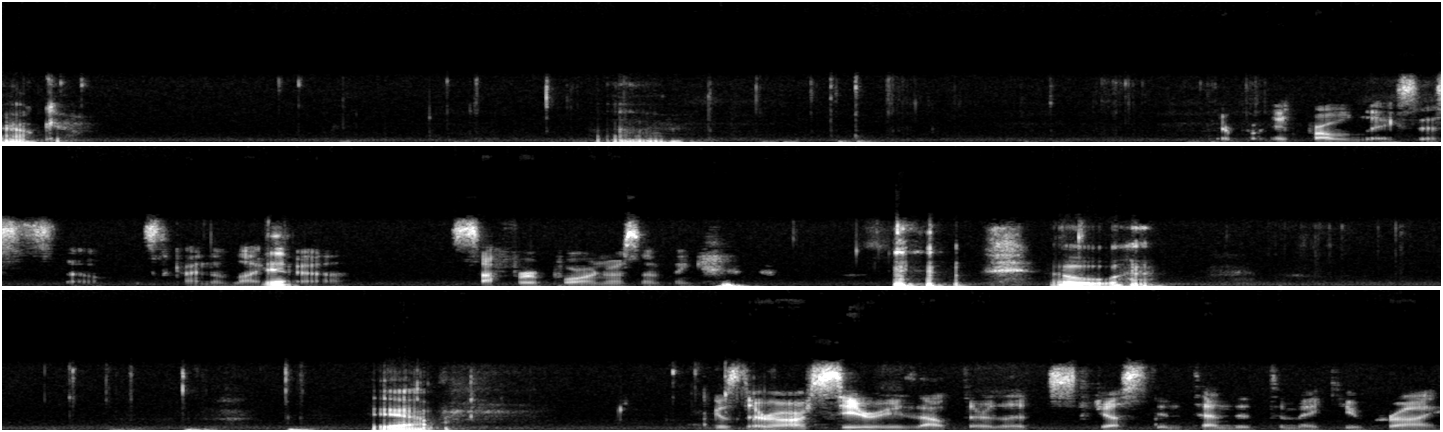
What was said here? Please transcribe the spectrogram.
Okay. Um, it probably exists though. It's kind of like Yeah. uh, suffer porn or something. oh. Yeah. Because there are series out there that's just intended to make you cry.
